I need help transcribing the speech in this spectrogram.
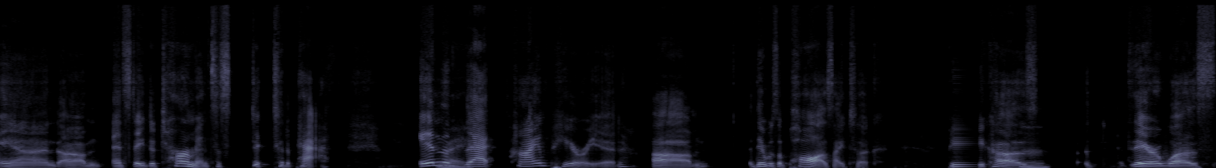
and um, and stay determined to stick to the path. In right. that time period, um, there was a pause I took because mm. there was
